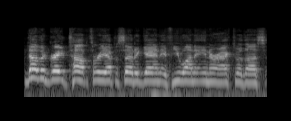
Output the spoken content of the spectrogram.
Another great top three episode again. If you want to interact with us,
